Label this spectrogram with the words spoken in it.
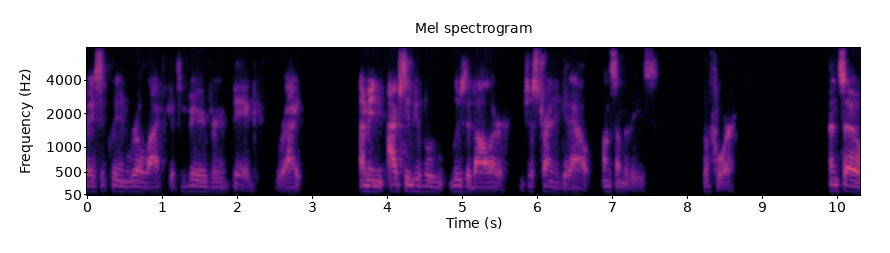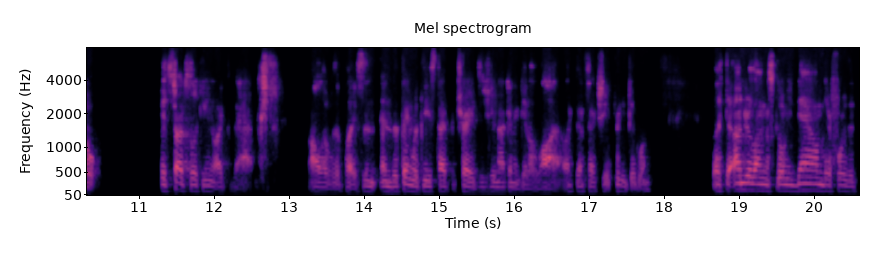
basically in real life gets very, very big, right? I mean, I've seen people lose a dollar just trying to get out on some of these before. And so it starts looking like that all over the place. And, and the thing with these type of trades is you're not going to get a lot. Like that's actually a pretty good one. Like the underlying is going down, therefore the,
